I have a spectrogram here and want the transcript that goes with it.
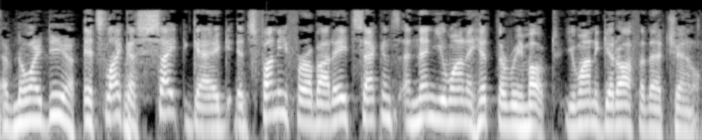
have no idea. It's like a sight gag. It's funny for about eight seconds, and then you want to hit the remote. You want to get off of that channel.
